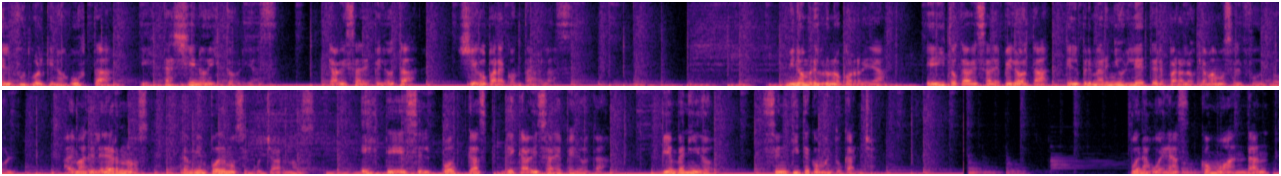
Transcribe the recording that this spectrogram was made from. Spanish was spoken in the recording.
El fútbol que nos gusta está lleno de historias. Cabeza de pelota llegó para contarlas. Mi nombre es Bruno Correa. Edito Cabeza de Pelota, el primer newsletter para los que amamos el fútbol. Además de leernos, también podemos escucharnos. Este es el podcast de Cabeza de Pelota. Bienvenido. Sentite como en tu cancha. Buenas, buenas, ¿cómo andan?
